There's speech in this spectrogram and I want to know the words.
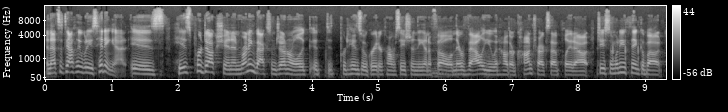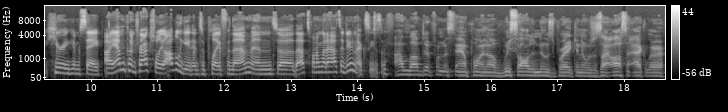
And that's exactly what he's hitting at is his production and running backs in general. It, it, it pertains to a greater conversation in the NFL and their value and how their contracts have played out. Jason, what do you think about hearing him say, "I am contractually obligated to play for them, and uh, that's what I'm going to have to do next season"? I loved it from the standpoint of we saw the news break and it was just like Austin Ekeler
